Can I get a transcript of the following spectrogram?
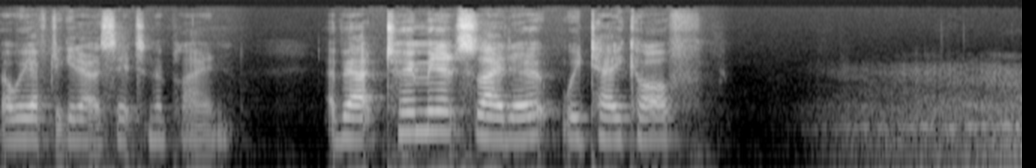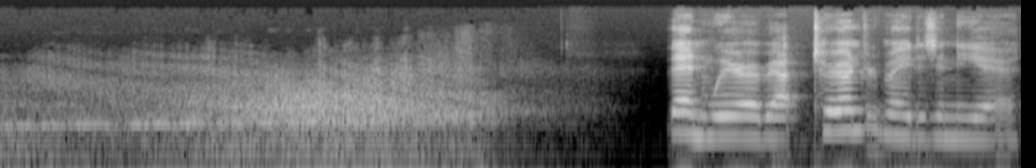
but we have to get our seats in the plane. About two minutes later, we take off. Then we are about 200 metres in the air.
